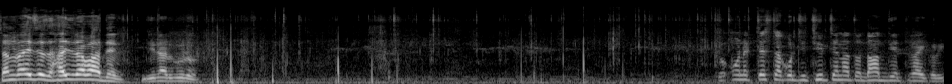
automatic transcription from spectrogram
সানরাইজের হায়দ্রাবাদের জিরার গুঁড়ো। তো অনেক চেষ্টা করছি ছিটছে না তো, দাঁত দিয়ে ট্রাই করি।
